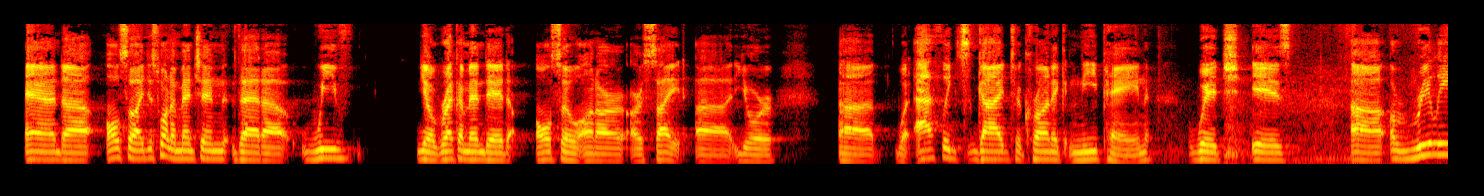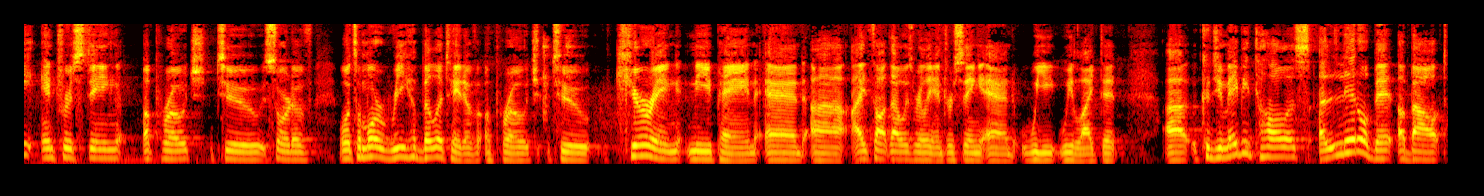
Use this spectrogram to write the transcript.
and uh, also I just want to mention that uh, we've, you know, recommended also on our our site uh, your uh, what athlete's guide to chronic knee pain, which is uh, a really interesting approach to sort of well, it's a more rehabilitative approach to curing knee pain, and uh, I thought that was really interesting, and we we liked it. Uh, could you maybe tell us a little bit about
